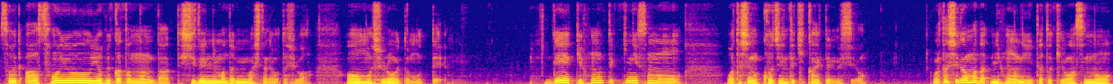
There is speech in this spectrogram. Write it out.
それでああそういう呼び方なんだって自然に学びましたね私は。あ面白いと思って。で基本的にその私の個人的観点ですよ。私がまだ日本にいた時はその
